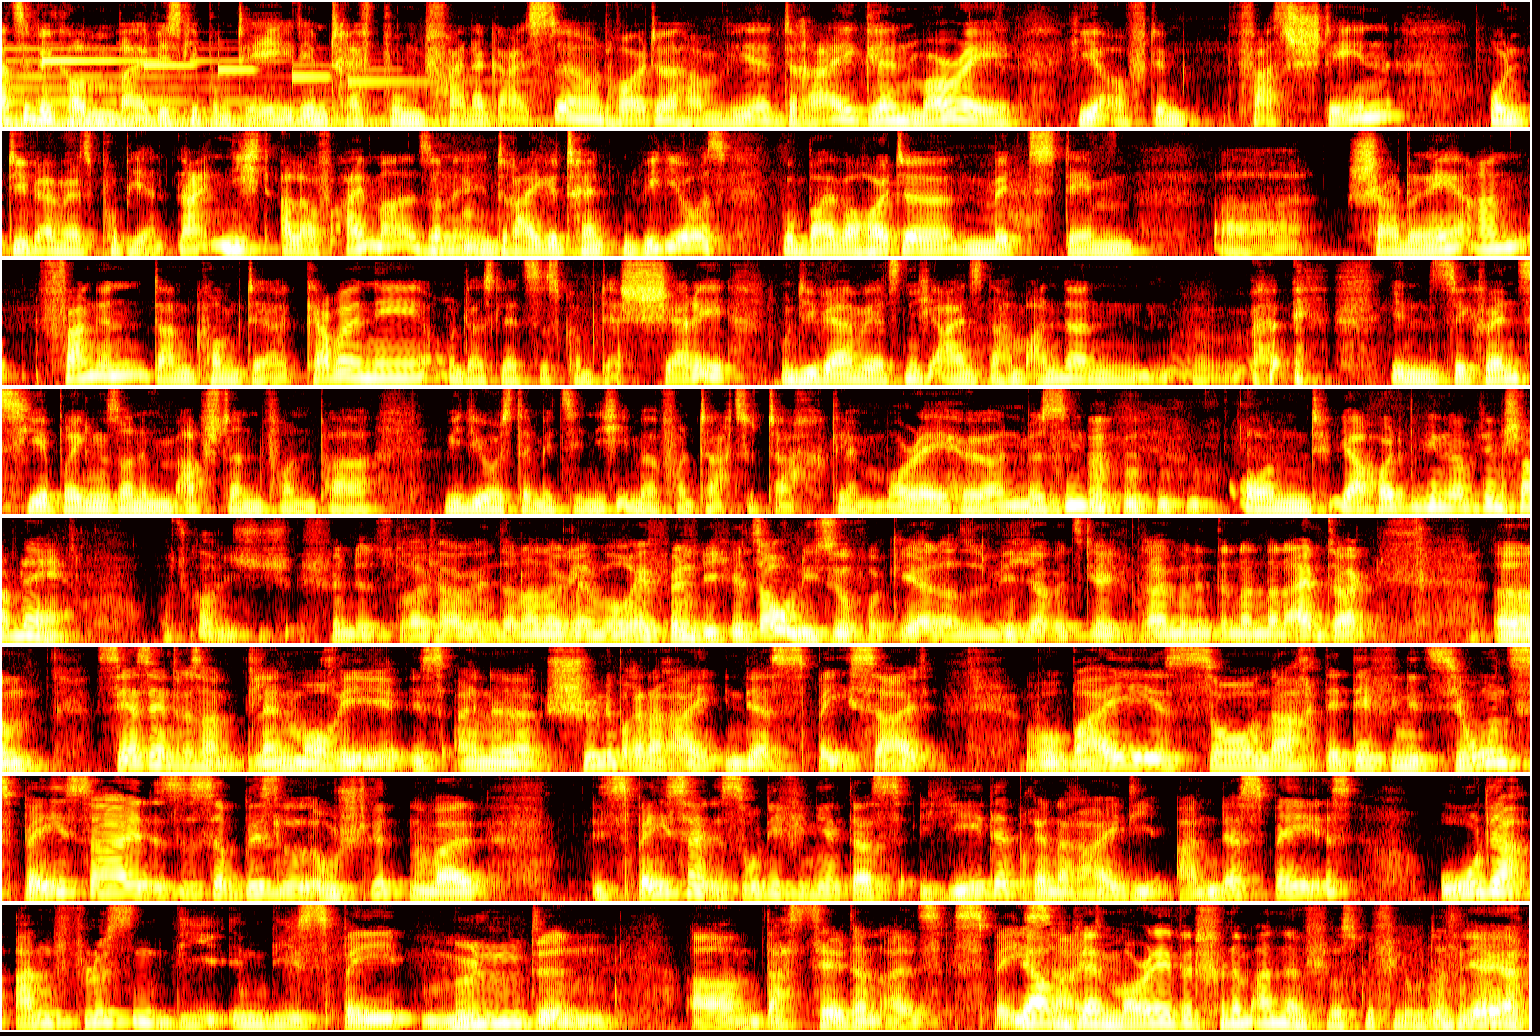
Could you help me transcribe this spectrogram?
Herzlich willkommen bei whisky.de, dem Treffpunkt feiner Geister. Und heute haben wir drei Glen Moray hier auf dem Fass stehen. Und die werden wir jetzt probieren. Nein, nicht alle auf einmal, sondern in drei getrennten Videos. Wobei wir heute mit dem äh, Chardonnay anfangen, dann kommt der Cabernet und als letztes kommt der Sherry. Und die werden wir jetzt nicht eins nach dem anderen äh, in Sequenz hier bringen, sondern im Abstand von ein paar Videos, damit Sie nicht immer von Tag zu Tag Glen Moray hören müssen. und ja, heute beginnen wir mit dem Chardonnay. Was gar nicht. Ich, ich finde jetzt drei Tage hintereinander Glen Moray finde ich jetzt auch nicht so verkehrt. Also ich habe jetzt gleich dreimal hintereinander an einem Tag. Ähm, sehr, sehr interessant. Glen Moray ist eine schöne Brennerei in der Speyside. Wobei es so nach der Definition Speyside ist es ein bisschen umstritten, weil Speyside ist so definiert, dass jede Brennerei, die an der Spey ist oder an Flüssen, die in die Spey münden, ähm, das zählt dann als Space. Ja, und Glen Moray wird von einem anderen Fluss geflutet. Ja, ja.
